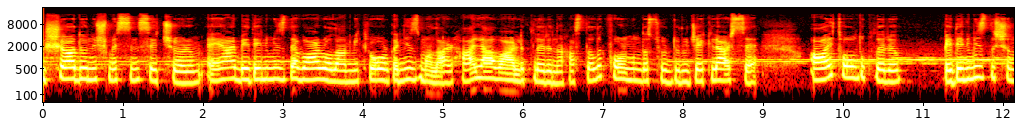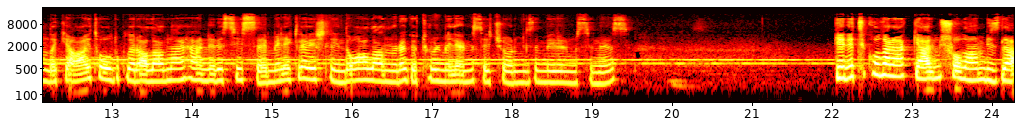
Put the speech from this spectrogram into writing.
ışığa dönüşmesini seçiyorum. Eğer bedenimizde var olan mikroorganizmalar hala varlıklarını hastalık formunda sürdüreceklerse ait oldukları bedenimiz dışındaki ait oldukları alanlar her neresiyse melekler eşliğinde o alanlara götürülmelerini seçiyorum. İzin verir misiniz? Genetik olarak gelmiş olan bizle,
